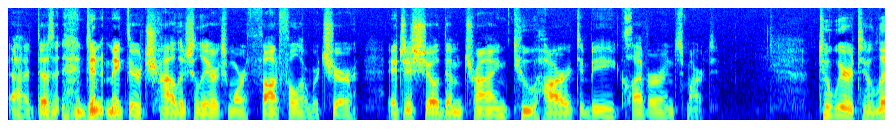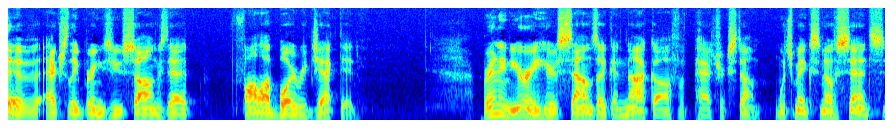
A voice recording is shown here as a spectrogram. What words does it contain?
uh, doesn't didn't make their childish lyrics more thoughtful or mature. It just showed them trying too hard to be clever and smart. Too Weird to Live actually brings you songs that Fall Out Boy rejected. Brendon Urie here sounds like a knockoff of Patrick Stump, which makes no sense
